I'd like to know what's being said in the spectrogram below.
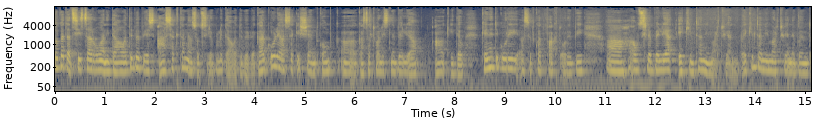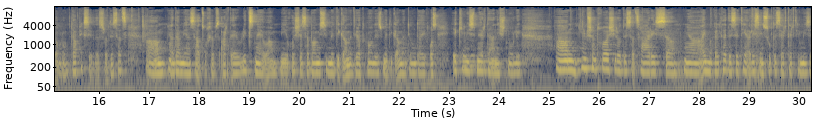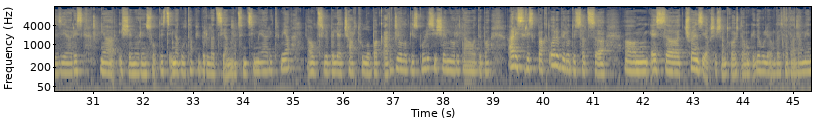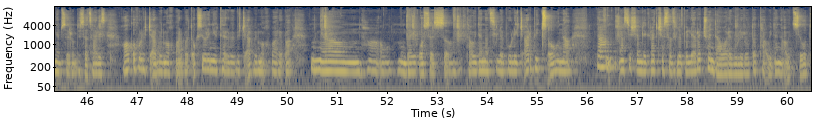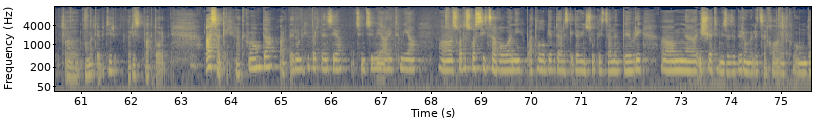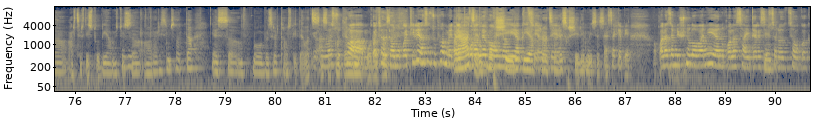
ზოგადად სისწაროვანი დაავადებები ეს ასაკთან ასოცირებული დაავადებებია. გარკვეული ასაკის შემდგომ გასათვალისწინებელია კიდევ გენეტიკური ასე ვთქვათ ფაქტორები აუცილებელია ექიმთან მიმართვიანობა. ექიმთან მიმართვიანება, იმიტომ რომ დაფიქსირდეს, როდესაც ადამიანს აწუხებს არტერიული წნევა, მიიღოს შესაბამისი მედიკამენტი, რა თქმა უნდა, ეს მედიკამენტი უნდა იყოს ექიმის მიერ დანიშნული. იმ შემთხვევაში, როდესაც არის აი მაგალითად ესეთი არის ინსულტის ერთ-ერთი მიზეზი არის იშემიური ინსულტის წინაგულთა ფიბრილაცია, მოციმციმე არითმია, აუცილებელია ჩართულობა კარდიოლოგის გულის იშემიური დაავადება. არის რისკ ფაქტორები, როდესაც ეს ჩვენზე ხშირ შემთხვევაში დამოკიდებულია მაგალითად ადამიანებზე, როდესაც არის ალკოჰოლის ჭარბი მოხმარება, ტოქსიური ნივთიერებების ჭარბი მოხმარება, უნდა იყოს ეს თავიდან აცილებული ჭარბი წონა და ასე შემდეგ რაც შესაძლებელია რომ ჩვენ დავარეგულიროთ და თავიდან ავიცილოთ დამატებითი რისკ ფაქტორები. ასაკი, რა თქმა უნდა, არტერიული ჰიპერტენზია, მოცინციმე არითმია, სხვადასხვა სიცაროვანი პათოლოგიები და არის კიდევ ინსულტის ძალიან ბევრი იშვიათი მიზეზები, რომელიც ახლა რა თქმა უნდა არც ერთი სტუდია ამისთვის არ არის იმსად და ეს მოვაბეზრებ თავს კიდევაც ასე უფრო მკვეთრად გამოკვეთილი, რასაც უფრო მეტად ყურადღება უნდა მიაქციონ. რაც არის ხშირი მიზეზი. გასაგებია. ყველაზე მნიშვნელოვანი, ანუ ყველა საინტერესებს, როცა უკვე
